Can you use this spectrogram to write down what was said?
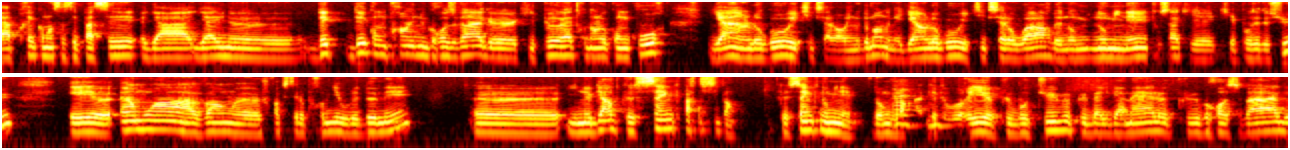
après, comment ça s'est passé? Il y a, une, Dès, qu'on prend une grosse vague qui peut être dans le concours, il y a un logo XXL. Alors, il nous demande, mais il y a un logo XXL Award nominé, tout ça qui est, posé dessus. Et euh, un mois avant, euh, je crois que c'était le 1er ou le 2 mai, euh, il ne garde que 5 participants, que 5 nominés. Donc, dans la catégorie plus beau tube, plus belle gamelle, plus grosse vague,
